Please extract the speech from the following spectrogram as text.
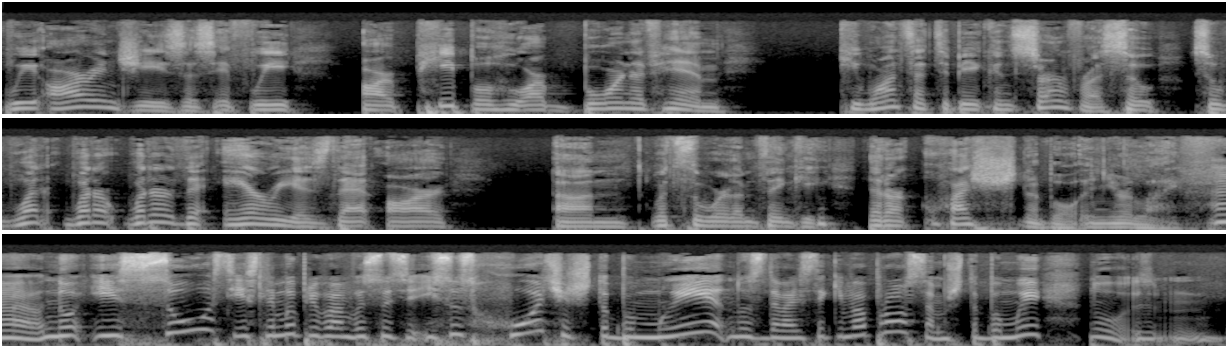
we are in Jesus, if we are people who are born of Him, He wants that to be a concern for us. So so what what are what are the areas that are um, what's the word I'm thinking that are questionable in your life? А, Но Иисус, если мы пребываем в Иисусе, Иисус хочет, чтобы мы ну, задавались таким вопросом, чтобы мы ну, м,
